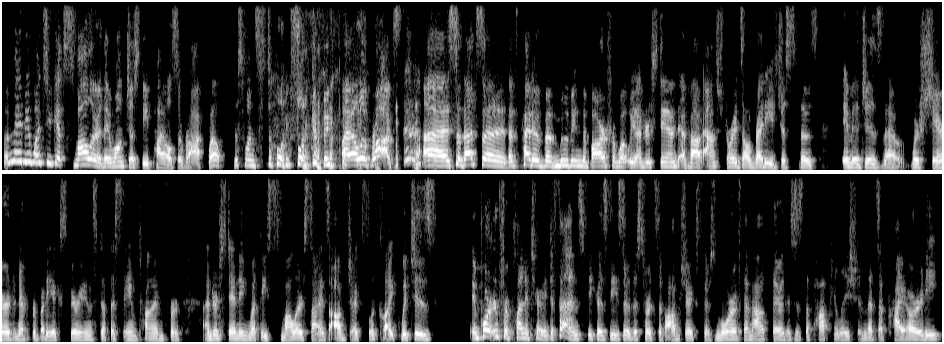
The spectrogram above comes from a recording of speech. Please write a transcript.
but maybe once you get smaller they won't just be piles of rock. Well this one still looks like a big pile of rocks. Uh, so that's a that's kind of moving the bar for what we understand about asteroids already just those images that were shared and everybody experienced at the same time for understanding what these smaller size objects look like, which is important for planetary defense because these are the sorts of objects, there's more of them out there. This is the population that's a priority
